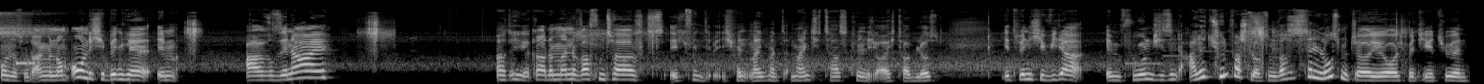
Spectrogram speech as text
und es wurde angenommen. Und ich bin hier im Arsenal. Hatte hier gerade meine Waffentasks. Ich finde, ich finde manchmal manche Tasks finde ich euch taublos. Jetzt bin ich hier wieder im Flur und hier sind alle Türen verschlossen. Was ist denn los mit euch mit den Türen?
